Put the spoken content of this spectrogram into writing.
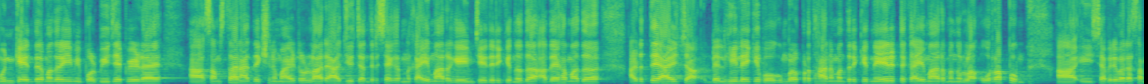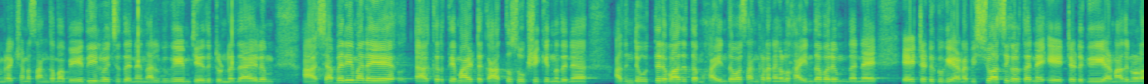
മുൻ കേന്ദ്രമന്ത്രിയും ഇപ്പോൾ ബി ജെ പിയുടെ സംസ്ഥാന അധ്യക്ഷനുമായിട്ടുള്ള രാജീവ് ചന്ദ്രശേഖറിന് കൈമാറുകയും ചെയ്തിരിക്കുന്നത്. അദ്ദേഹം അത് അടുത്ത ആഴ്ച ഡൽഹിയിലേക്ക് പോകുമ്പോൾ പ്രധാനമന്ത്രിക്ക് നേരിട്ട് കൈമാറുമെന്നുള്ള ഉറപ്പും ഈ ശബരിമല സംരക്ഷണ സംഗമ വേദിയിൽ വെച്ച് തന്നെ നൽകുകയും ചെയ്തിട്ടുണ്ട്. എന്തായാലും ശബരിമലയെ കൃത്യമായിട്ട് കാത്തു സൂക്ഷിക്കുന്നതിന് അതിന്റെ ഉത്തരവാദിത്തം ഹൈന്ദവ സംഘടനകൾ ഹൈന്ദവരും തന്നെ ഏറ്റെടുക്കുകയാണ്. വിശ്വാസികൾ തന്നെ ഏറ്റെടുക്കുകയാണ്. അതിനുള്ള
